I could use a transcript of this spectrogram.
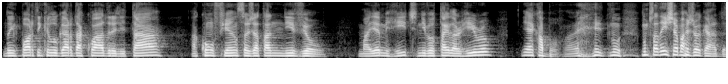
Não importa em que lugar da quadra ele tá, a confiança já tá no nível Miami Heat, nível Tyler Hero, e acabou. não, não precisa nem chamar jogada.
